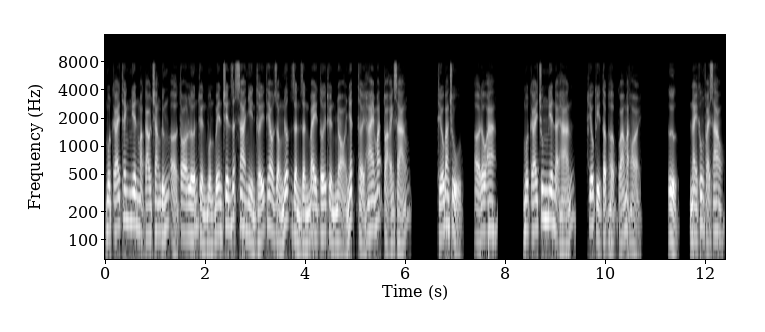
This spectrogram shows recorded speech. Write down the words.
Một cái thanh niên mặc áo trắng đứng ở to lớn thuyền buồm bên trên rất xa nhìn thấy theo dòng nước dần dần bay tới thuyền nhỏ nhất thời hai mắt tỏa ánh sáng. Thiếu bang chủ, ở đâu a? Một cái trung niên đại hán hiếu kỳ tập hợp quá mặt hỏi. Ừ này không phải sao?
